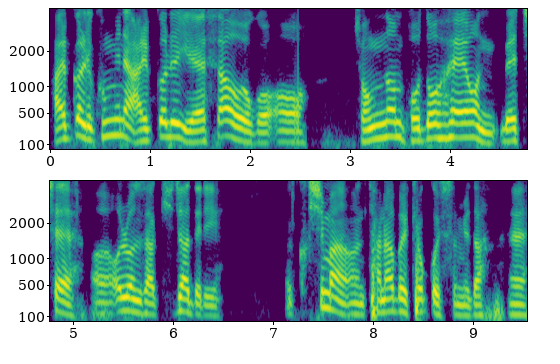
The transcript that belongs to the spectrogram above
알 권리, 국민의 알 권리를 위해 싸우고 어, 정론 보도해온 매체, 어, 언론사 기자들이 극심한 탄압을 겪고 있습니다. 예.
